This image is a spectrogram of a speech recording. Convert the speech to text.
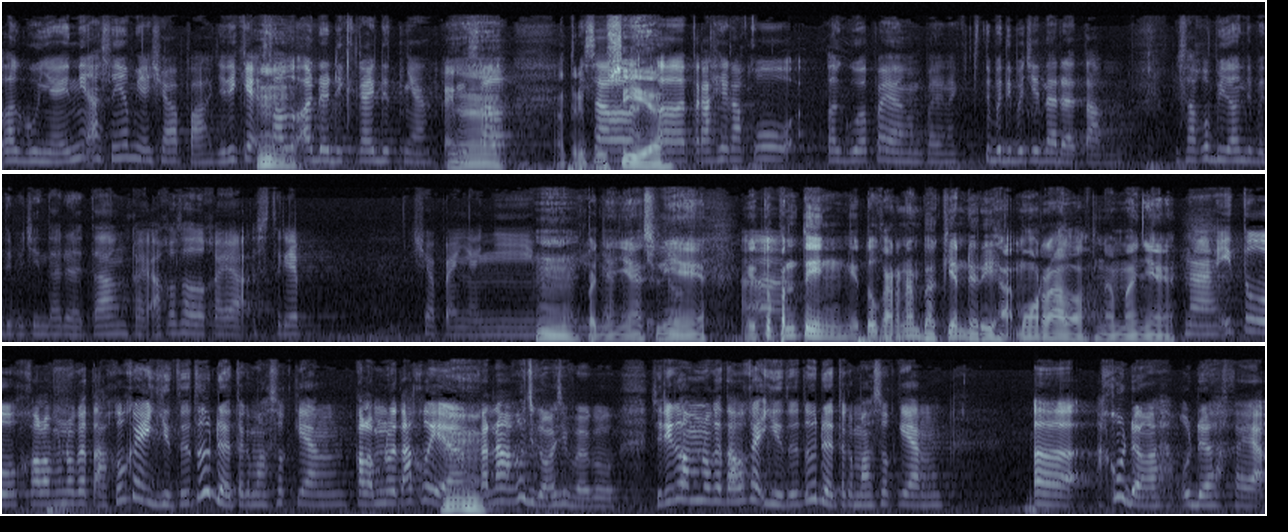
lagunya ini aslinya punya siapa. Jadi kayak Hmm. selalu ada di kreditnya. Kayak Nah, misal atribusi misal, ya. eh, terakhir aku lagu apa yang paling tiba-tiba cinta datang. Misal aku bilang tiba-tiba cinta datang, kayak aku selalu kayak strip siapa yang nyanyi. Hmm, gitu, penyanyi aslinya gitu. ya. Itu penting, itu karena bagian dari hak moral namanya. Nah itu kalau menurut aku kayak gitu tuh udah termasuk yang kalau menurut aku ya Hmm. karena aku juga masih baru. Jadi kalau menurut aku kayak gitu tuh udah termasuk yang eh, aku udah udah kayak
